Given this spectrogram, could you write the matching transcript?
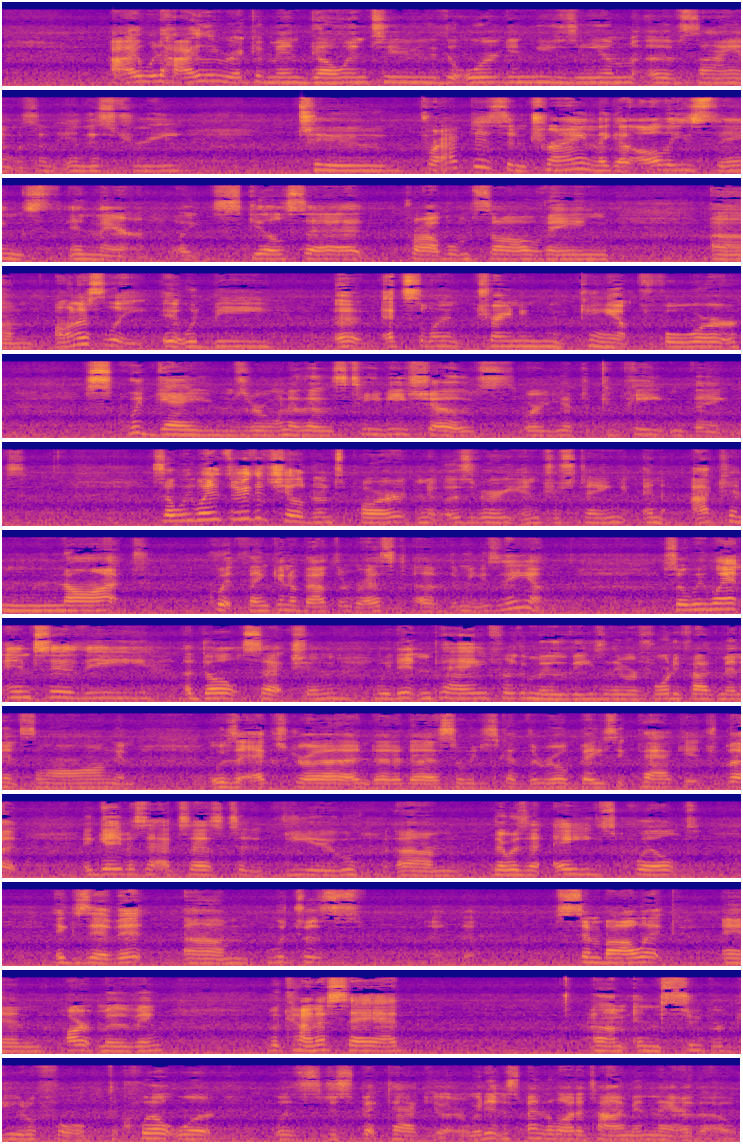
I would highly recommend going to the Oregon Museum of Science and Industry to practice and train. They got all these things in there, like skill set, problem solving. Um, honestly, it would be an excellent training camp for Squid Games or one of those TV shows where you have to compete and things. So we went through the children's part and it was very interesting and I cannot quit thinking about the rest of the museum. So we went into the adult section. We didn't pay for the movies. They were 45 minutes long and it was extra and da da da. So we just got the real basic package. But it gave us access to view. Um, there was an AIDS quilt exhibit, um, which was symbolic and heart moving, but kind of sad um, and super beautiful. The quilt work was just spectacular. We didn't spend a lot of time in there though.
